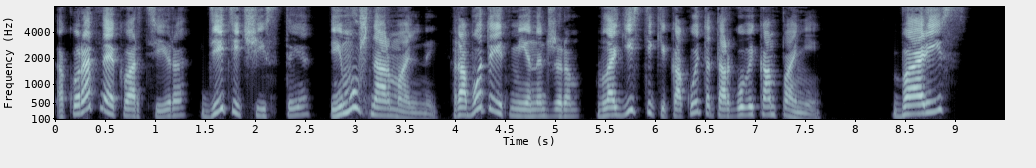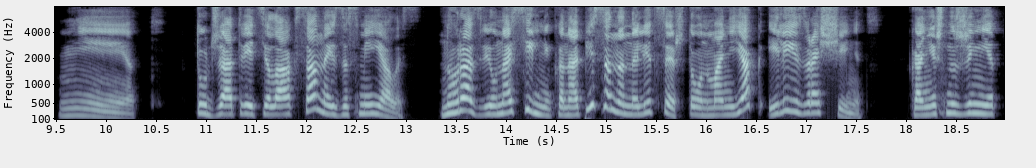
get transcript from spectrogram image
Аккуратная квартира, дети чистые и муж нормальный. Работает менеджером в логистике какой-то торговой компании. Борис? Нет. Тут же ответила Оксана и засмеялась. Но разве у насильника написано на лице, что он маньяк или извращенец? Конечно же нет,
